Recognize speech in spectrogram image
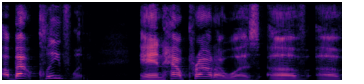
about Cleveland and how proud I was of of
